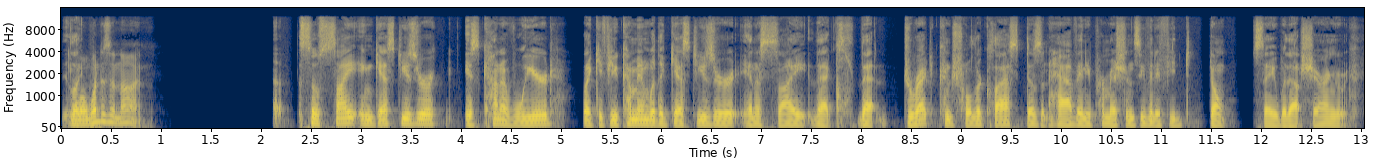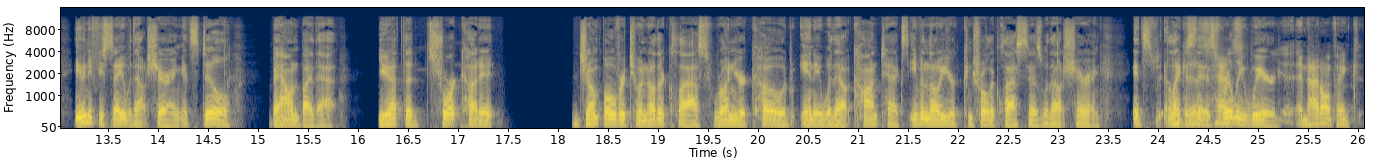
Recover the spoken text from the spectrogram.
like well, when is it not? so site and guest user is kind of weird. Like if you come in with a guest user in a site that that direct controller class doesn't have any permissions, even if you don't say without sharing, or even if you say without sharing, it's still bound by that. You have to shortcut it, jump over to another class, run your code in a without context, even though your controller class says without sharing. It's like I said, it's has- really weird. And I don't think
